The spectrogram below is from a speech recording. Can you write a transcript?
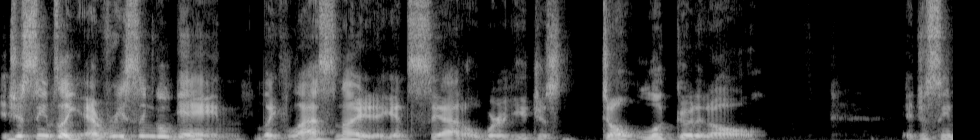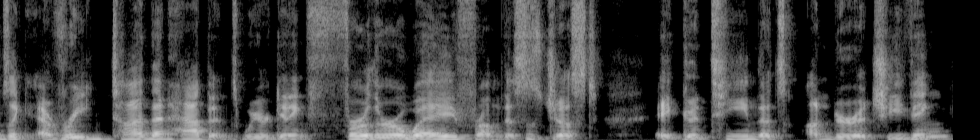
it just seems like every single game, like last night against Seattle, where you just don't look good at all. It just seems like every time that happens, we are getting further away from this is just a good team that's underachieving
